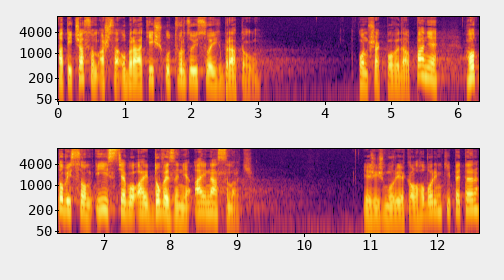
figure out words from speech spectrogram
a ty časom, až sa obrátiš, utvrdzuj svojich bratov. On však povedal, pane, hotový som ísť s tebou aj do väzenia, aj na smrť. Ježiš mu riekol, hovorím ti, Peter,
